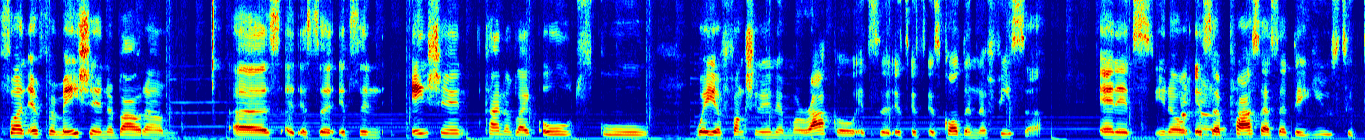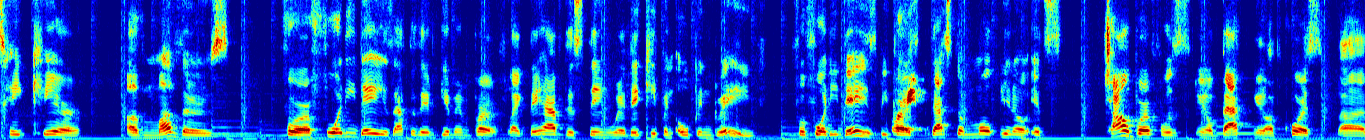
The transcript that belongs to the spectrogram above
fun information about um uh it's a it's an ancient kind of like old school way of functioning in Morocco. It's a, it's, it's called the nafisa, and it's you know okay. it's a process that they use to take care of mothers for 40 days after they've given birth. Like they have this thing where they keep an open grave for 40 days because right. that's the most you know it's childbirth was you know back you know of course uh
